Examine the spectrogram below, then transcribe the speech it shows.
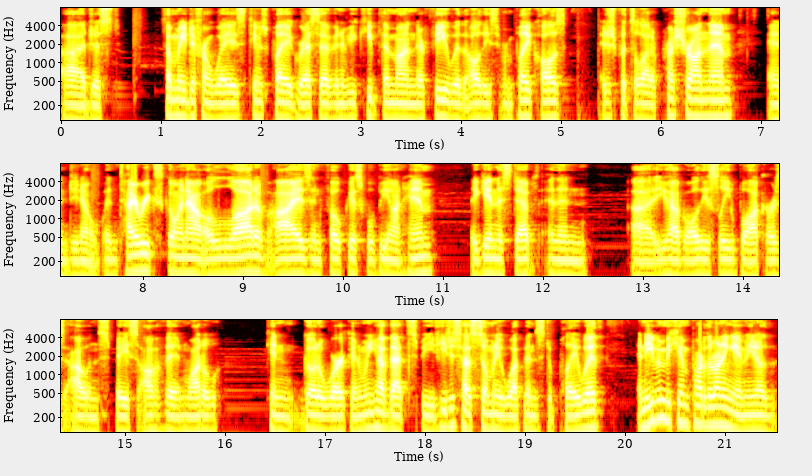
Uh, just so many different ways. Teams play aggressive, and if you keep them on their feet with all these different play calls, it just puts a lot of pressure on them. And, you know, when Tyreek's going out, a lot of eyes and focus will be on him. They gain this depth, and then uh, you have all these lead blockers out in space off of it, and Waddle can go to work. And when you have that speed, he just has so many weapons to play with, and even became part of the running game. You know,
